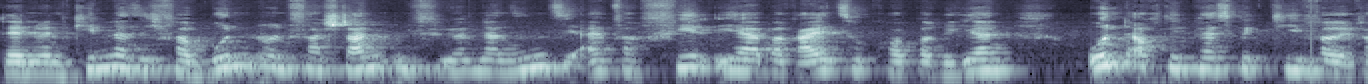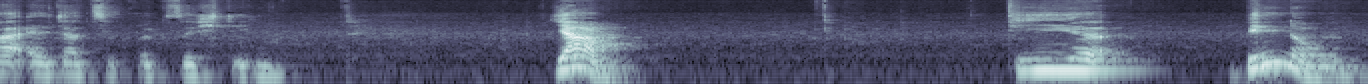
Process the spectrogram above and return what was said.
Denn wenn Kinder sich verbunden und verstanden fühlen, dann sind sie einfach viel eher bereit zu kooperieren und auch die Perspektive ihrer Eltern zu berücksichtigen. Ja, die Bindung,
